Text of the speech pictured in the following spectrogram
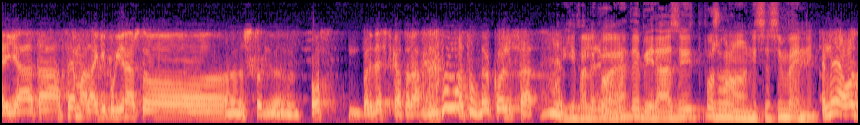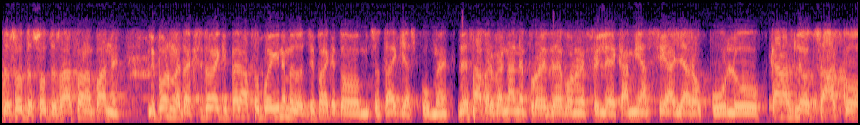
ε, για τα θέματα εκεί που γίνανε στο. στο... Οχ, μπερδεύτηκα τώρα. Μα το δοκόλυσα. Εγκεφαλικό, ε, δεν πειράζει. Πόσο χρόνο είσαι, συμβαίνει. Ναι, όντως, όντως, όντως, άστα να πάνε. Λοιπόν, μεταξύ τώρα εκεί πέρα αυτό που έγινε με τον Τζίπρα και το Μητσοτάκι, ας πούμε, δεν θα έπρεπε να είναι προεδρεύον, ρε φίλε, καμία Σία Λιαροπούλου, κάνα Λεοτσάκο.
